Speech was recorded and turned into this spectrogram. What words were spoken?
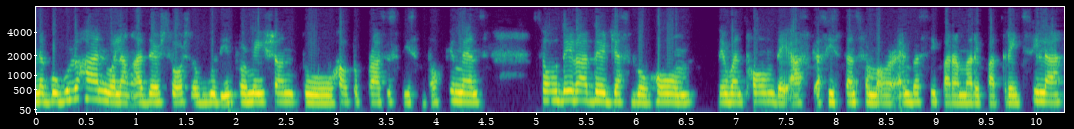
naguguluhan walang other source of good information to how to process these documents. So they rather just go home. They went home they ask assistance from our embassy para ma-repatriate sila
